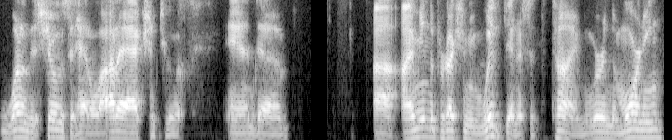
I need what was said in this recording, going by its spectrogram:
one of the shows that had a lot of action to it. And um, uh, I'm in the production meeting with Dennis at the time. We're in the morning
